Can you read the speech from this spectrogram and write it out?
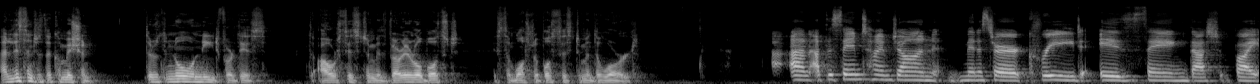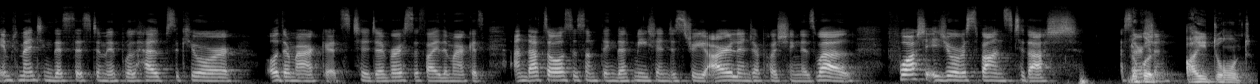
and listen to the Commission. There's no need for this. Our system is very robust, it's the most robust system in the world. And at the same time, John, Minister Creed is saying that by implementing this system, it will help secure other markets to diversify the markets. And that's also something that Meat Industry Ireland are pushing as well. What is your response to that assertion? Look, I don't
